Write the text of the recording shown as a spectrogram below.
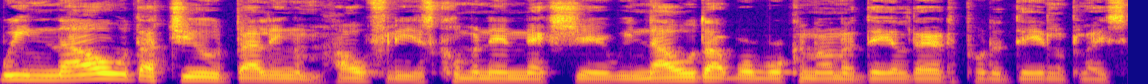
We know that Jude Bellingham hopefully is coming in next year. We know that we're working on a deal there to put a deal in place,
